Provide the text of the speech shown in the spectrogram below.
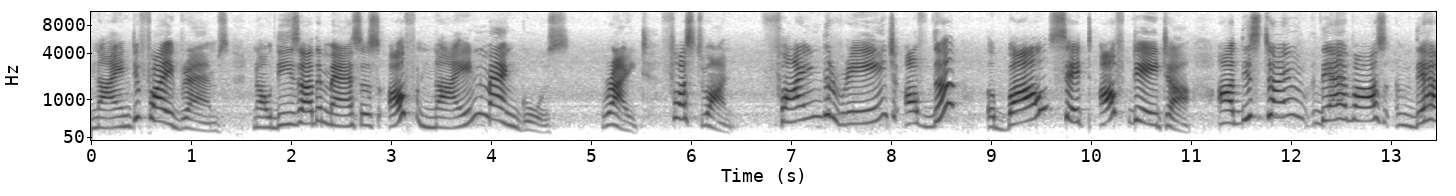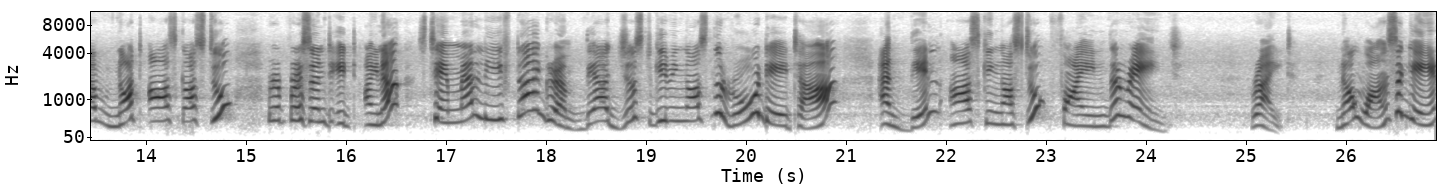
95 grams. Now these are the masses of 9 mangoes. Right. First one, find the range of the above set of data. Uh, this time they have asked, they have not asked us to represent it in a stem and leaf diagram. They are just giving us the raw data and then asking us to find the range. Right. Now once again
